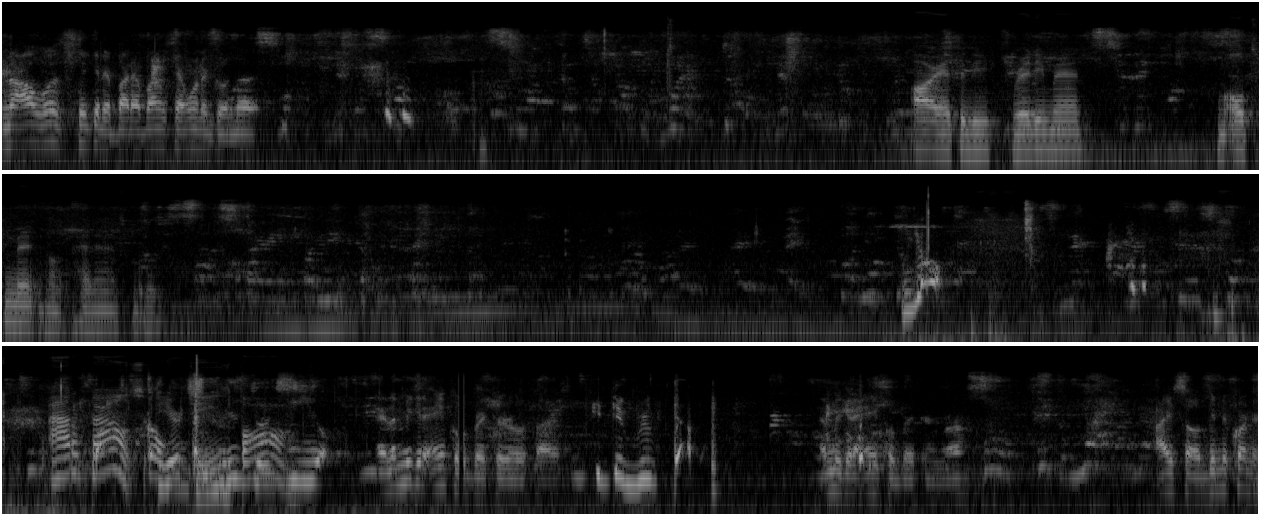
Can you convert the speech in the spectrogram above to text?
No, I was thinking about it, but honestly, I want to go nuts. Alright, Anthony. Ready, man? I'm ultimate. No, head ass, bro. Yo! Out of bounds. Your team's ball. Hey, let me get an ankle breaker real fast. Get the rooftop. Let me get an ankle breaker, bro. ISO, get in the corner.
